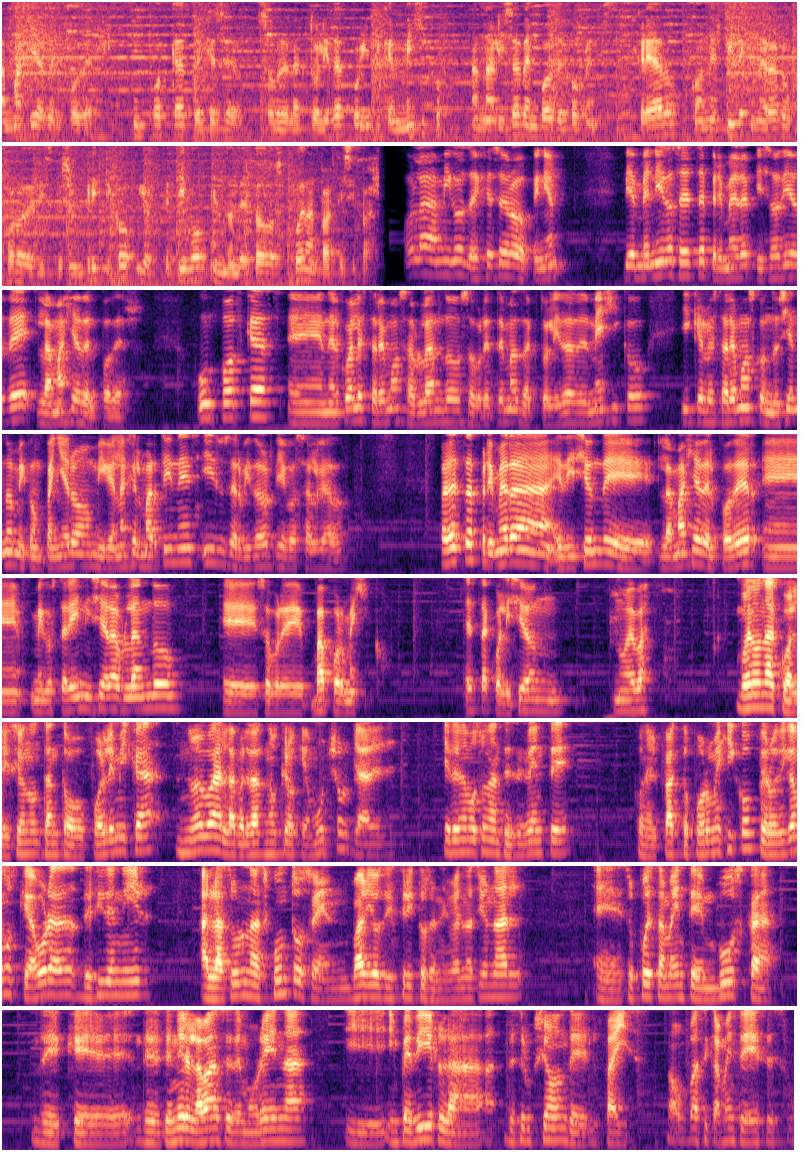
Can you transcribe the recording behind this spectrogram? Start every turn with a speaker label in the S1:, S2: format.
S1: La magia del poder, un podcast de G0 sobre la actualidad política en México, analizada en voz de jóvenes, creado con el fin de generar un foro de discusión crítico y objetivo en donde todos puedan participar.
S2: Hola amigos de G0 Opinión, bienvenidos a este primer episodio de La magia del poder, un podcast en el cual estaremos hablando sobre temas de actualidad de México y que lo estaremos conduciendo mi compañero Miguel Ángel Martínez y su servidor Diego Salgado. Para esta primera edición de La magia del poder, eh, me gustaría iniciar hablando eh, sobre Va por México, esta coalición nueva.
S3: Bueno, una coalición un tanto polémica, nueva, la verdad no creo que mucho, ya, ya tenemos un antecedente con el Pacto por México, pero digamos que ahora deciden ir a las urnas juntos en varios distritos a nivel nacional, eh, supuestamente en busca de, que, de detener el avance de Morena y impedir la destrucción del país. ¿no? Básicamente ese es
